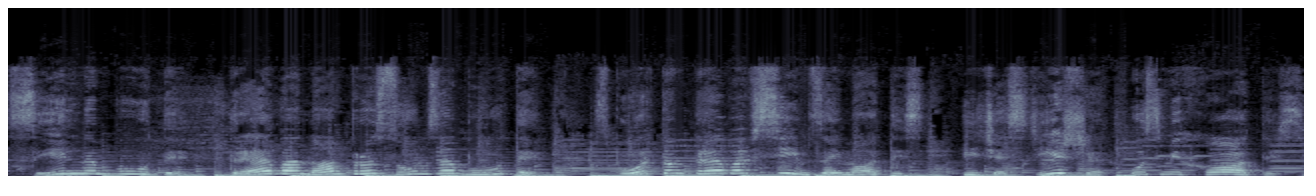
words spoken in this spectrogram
сильним бути, треба нам про сум забути. Спортом треба всім займатись і частіше усміхатись.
